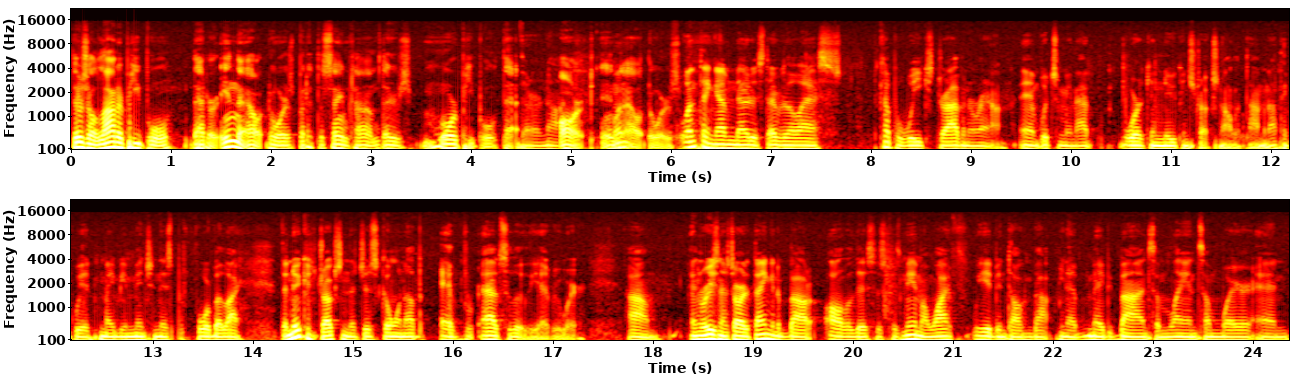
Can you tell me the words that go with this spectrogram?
there's a lot of people that are in the outdoors, but at the same time, there's more people that That are not. aren't in One- the outdoors. One thing I've noticed over the last couple weeks driving around, and which I mean, I work in new construction all the time, and I think we had maybe mentioned this before, but like the new construction that's just going up ev- absolutely everywhere. Um, and the reason I started thinking about all of this is because me and my wife, we had been talking about, you know, maybe buying some land somewhere and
